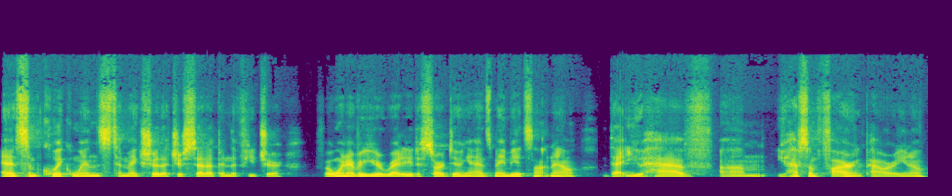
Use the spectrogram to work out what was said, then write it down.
And it's some quick wins to make sure that you're set up in the future for whenever you're ready to start doing ads. Maybe it's not now that you have um, you have some firing power. You know,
